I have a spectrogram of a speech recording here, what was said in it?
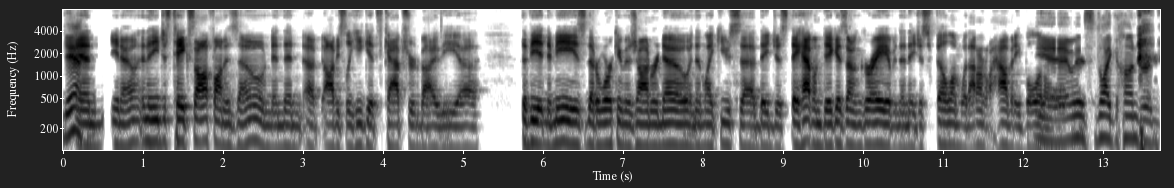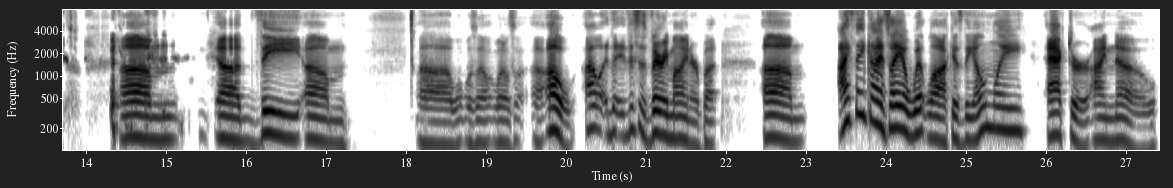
yeah, and you know and then he just takes off on his own and then uh, obviously he gets captured by the uh the vietnamese that are working with jean reno and then like you said they just they have him dig his own grave and then they just fill him with i don't know how many bullets. yeah, it was like hundreds. um, uh, the um, uh, what was what was uh, oh oh this is very minor, but um, I think Isiah Whitlock is the only actor I know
